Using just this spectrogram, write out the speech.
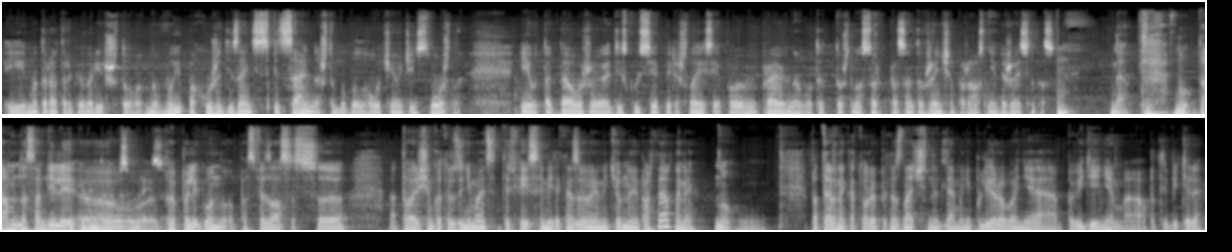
И модератор говорит, что, ну, вы, похоже, дизайните специально, чтобы было очень-очень сложно. И вот тогда уже дискуссия перешла, если я правильно, вот это то, что на 40% женщин, пожалуйста, не обижайте нас. Да. Ну, там, на самом деле, э, полигон связался с э, товарищем, который занимается интерфейсами и так называемыми темными паттернами. Ну, паттерны, которые предназначены для манипулирования поведением э, потребителя.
